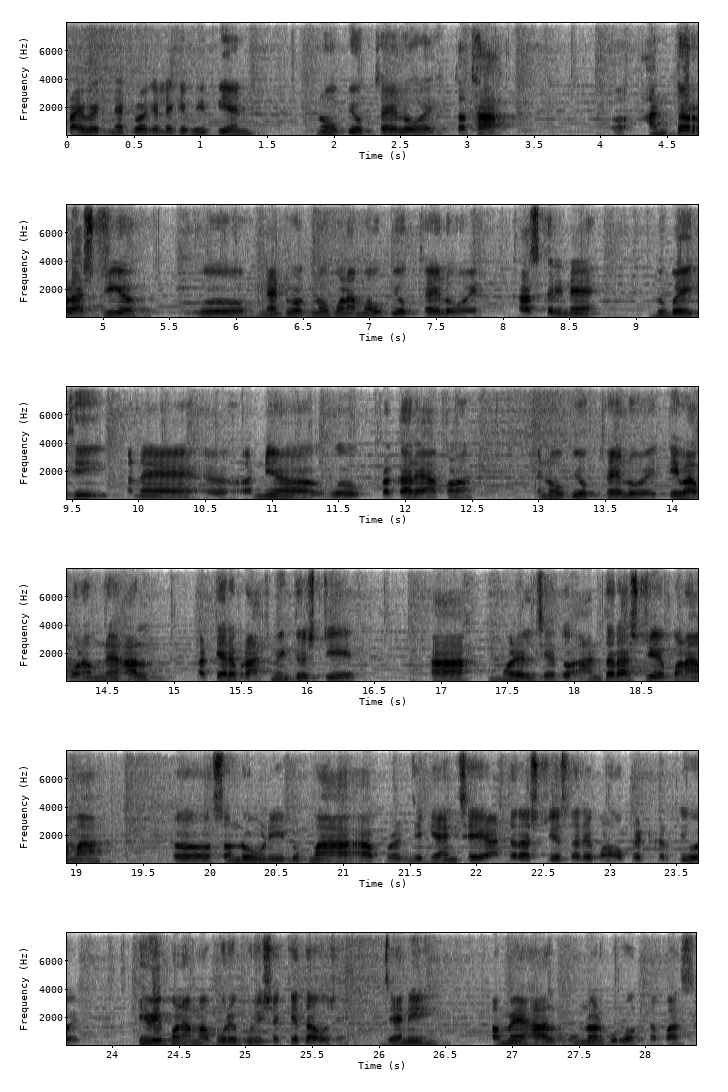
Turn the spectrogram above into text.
પ્રાઇવેટ નેટવર્ક એટલે કે વીપીએનનો ઉપયોગ થયેલો હોય તથા આંતરરાષ્ટ્રીય નેટવર્કનો પણ આમાં ઉપયોગ થયેલો હોય. ખાસ કરીને દુબઈથી અને અન્ય પ્રકારે આ પણ એનો ઉપયોગ થયેલો હોય. તેવા પણ અમને હાલ અત્યારે પ્રાથમિક દ્રષ્ટિએ આ મળેલ છે. તો આંતરરાષ્ટ્રીય પણ આમાં સંડોવણી ટૂંકમાં આ જે ગેંગ છે આંતરરાષ્ટ્રીય સ્તરે પણ ઓપરેટ કરતી હોય, એવી પણ આમાં પૂરેપૂરી શક્યતાઓ છે. જેની અમે હાલ ઊંડાણપૂર્વક તપાસ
